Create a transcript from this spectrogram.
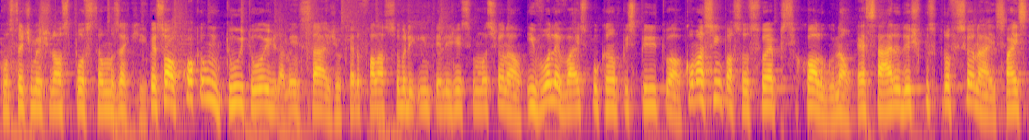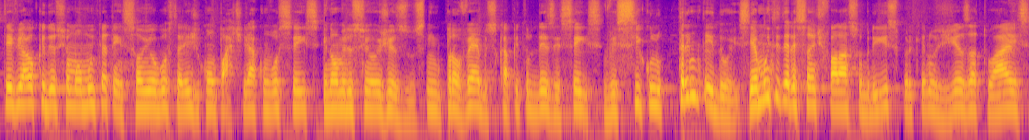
constantemente nós postamos aqui. Pessoal, qual que é o intuito hoje da mensagem? Eu quero falar sobre inteligência emocional e vou levar isso para o campo espiritual. Como assim, pastor? Senhor é psicólogo? Não, essa área eu deixo para os profissionais. Mas teve algo que Deus chamou muita atenção e eu gostaria de compartilhar com vocês em nome do Senhor Jesus. Em Provérbios, capítulo 16, versículo 32. E é muito interessante falar sobre isso porque nos dias atuais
